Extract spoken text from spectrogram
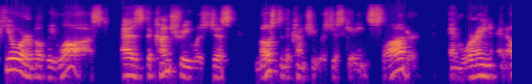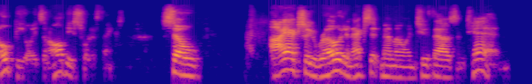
pure but we lost as the country was just most of the country was just getting slaughtered and worrying and opioids and all these sort of things. So i actually wrote an exit memo in 2010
